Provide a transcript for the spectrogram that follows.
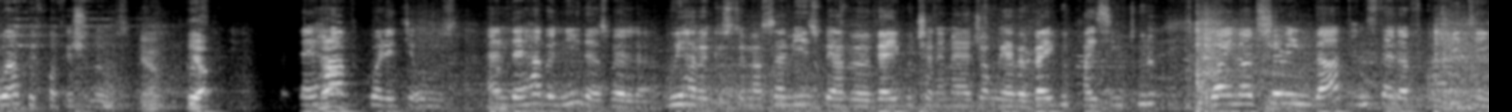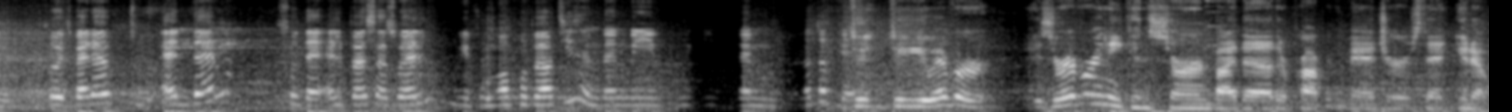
work with professionals. Yeah. Yep. They Yeah. have quality homes, and they have a need as well. We have a customer service, we have a very good channel manager, we have a very good pricing tool. Why not sharing that instead of competing? So it's better to add them, so they help us as well with more properties, and then we, give them a lot of. Do, do you ever, is there ever any concern by the other property managers that, you know,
